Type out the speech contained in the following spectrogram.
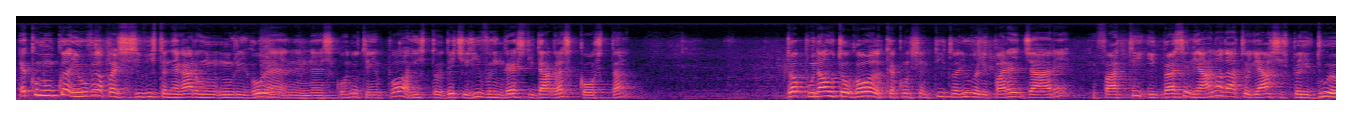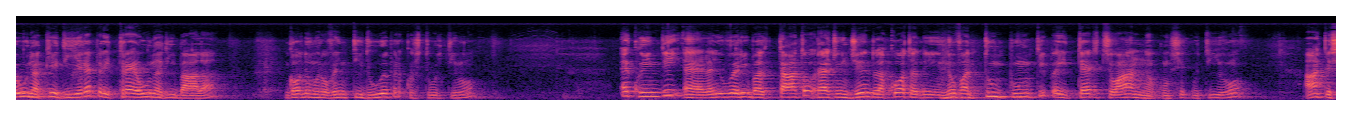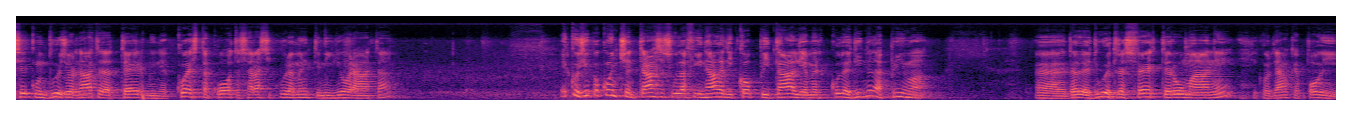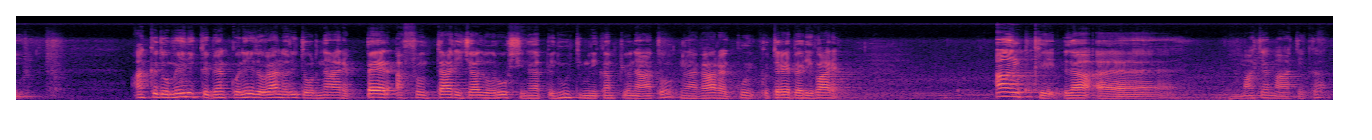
E comunque la Juve, dopo essersi vista negare un, un rigore nel secondo tempo, ha visto decisivo l'ingresso di Douglas Costa, Dopo un autogol che ha consentito alla Juve di pareggiare, infatti il brasiliano ha dato gli assist per il 2-1 a che dire, per il 3-1 di Bala, gol numero 22 per quest'ultimo. E quindi eh, la Juve ha ribaltato raggiungendo la quota di 91 punti per il terzo anno consecutivo, anche se con due giornate da termine questa quota sarà sicuramente migliorata. E così può concentrarsi sulla finale di Coppa Italia mercoledì nella prima eh, dalle due trasferte romane, ricordiamo che poi anche domenica i bianconeri dovranno ritornare per affrontare i giallorossi nella penultima di campionato, nella gara in cui potrebbe arrivare anche la eh, matematica,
